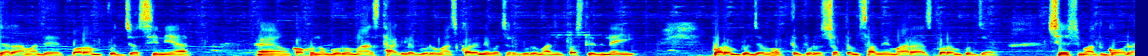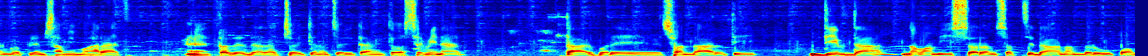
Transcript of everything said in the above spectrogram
যারা আমাদের পরম পূজ্য সিনিয়র কখনো গুরু মাছ থাকলে গুরু মাছ করেন, এবছর গুরু মাছ উপস্থিত নেই। পরম পূজ্য ভক্ত পুরুষোত্তম স্বামী মহারাজ, পরম পূজ্য শেষমাত গৌরাঙ্গ প্রেম স্বামী মহারাজ হ্যাঁ, তাদের দ্বারা চৈতন্য চরিতামিত সেমিনার তারপরে সন্ধ্যা আরতি দীপদান নমামি ঈশ্বরম সচ্চিদানন্দ রূপম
